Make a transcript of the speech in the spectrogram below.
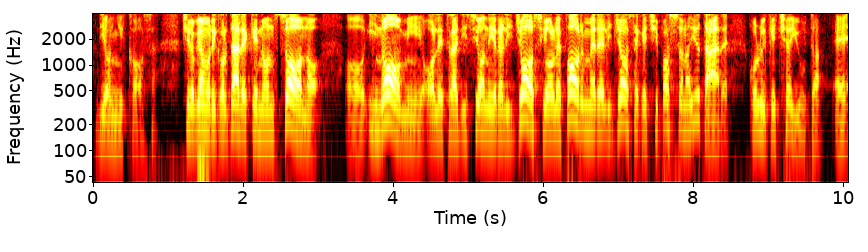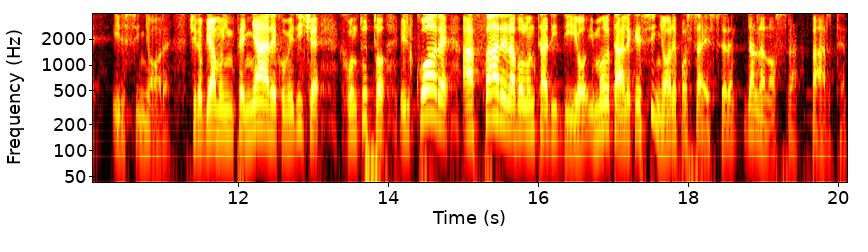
di ogni cosa. Ci dobbiamo ricordare che non sono oh, i nomi o le tradizioni religiose o le forme religiose che ci possono aiutare, colui che ci aiuta è il Signore. Ci dobbiamo impegnare, come dice, con tutto il cuore a fare la volontà di Dio, in modo tale che il Signore possa essere dalla nostra parte.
